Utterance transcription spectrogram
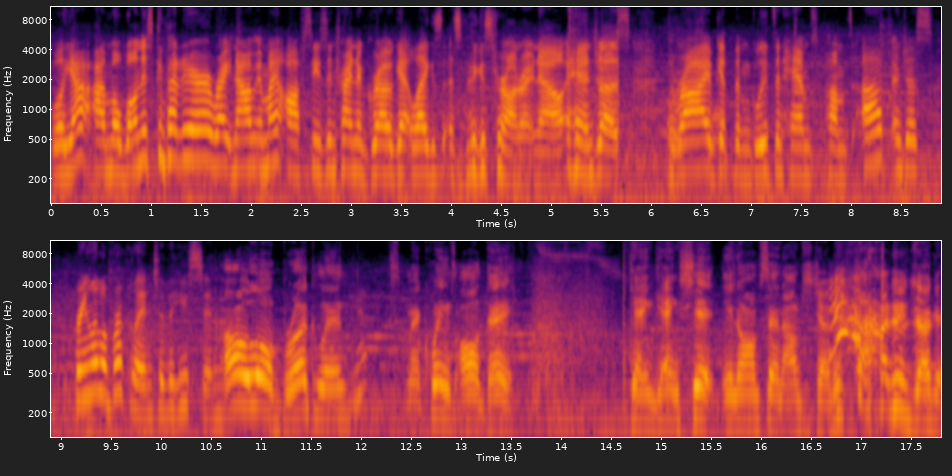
Well, yeah, I'm a wellness competitor right now. I'm in my off season trying to grow, get legs as big as Tehran right now, and just thrive, get them glutes and hams pumped up, and just bring a little Brooklyn to the Houston. Oh, little Brooklyn. Yeah. Man, Queens all day. Gang, gang shit. You know what I'm saying? No, I'm just joking. I'm just joking.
